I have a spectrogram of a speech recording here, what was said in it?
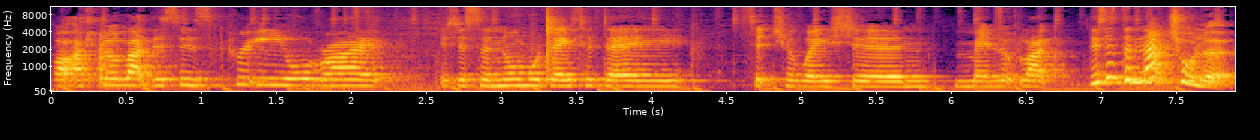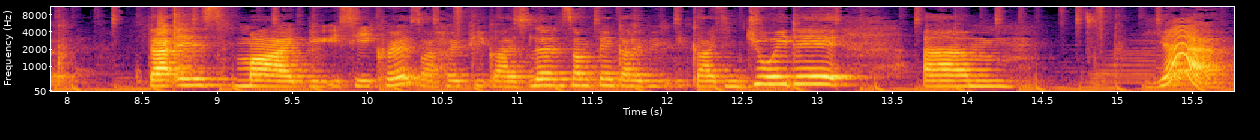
But I feel like this is pretty all right. It's just a normal day-to-day -day situation. May look like, this is the natural look that is my beauty secrets. I hope you guys learned something. I hope you guys enjoyed it. Um, yeah.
